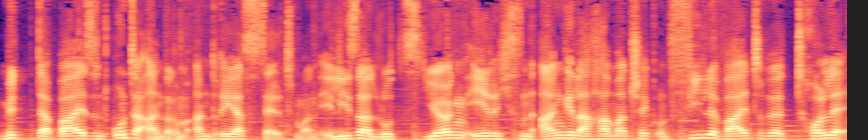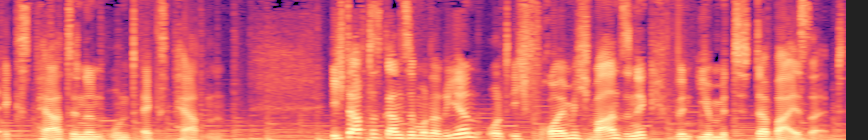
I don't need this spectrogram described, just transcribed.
Mit dabei sind unter anderem Andreas Seltmann, Elisa Lutz, Jürgen Erichsen, Angela Hammercheck und viele weitere tolle Expertinnen und Experten. Ich darf das Ganze moderieren und ich freue mich wahnsinnig, wenn ihr mit dabei seid.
